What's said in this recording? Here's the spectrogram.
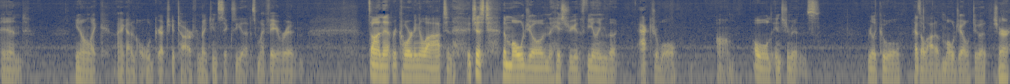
and you know, like I got an old Gretsch guitar from 1960 that is my favorite. It's on that recording a lot, and it's just the mojo and the history of the feeling, the actual um, old instrument is really cool. Has a lot of mojo to it. Sure.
